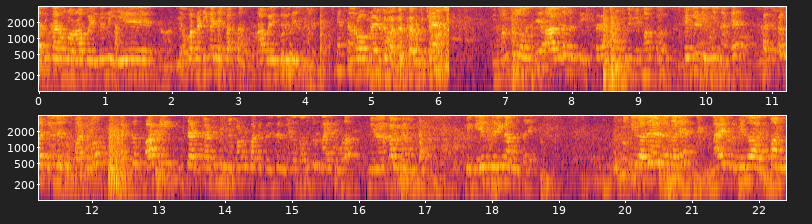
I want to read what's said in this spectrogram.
అధికారంలో రాబోయేదని ఏ ఎవరిని అడిగినా చెప్పేస్తారు. రాబోయే తెలుగుదేశం చంద్రబాబు నాయుడు మీ మనసులో వచ్చి ఆ విధంగా స్థి- స్థిరత్వం ఉంది మీ మనసులో స్టెబిలిటీ ఉందంటే ఖచ్చితంగా తెలుగుదేశం పార్టీలో ఖచ్చితంగా పార్టీ ఇన్ఛార్జ్ కాడి నుంచి మేము మండల పార్టీ ప్రెసిడెంట్ మీద అందరూ నాయకులు కూడా మీ వెనకాల మేము ఉంటాం. మీకు ఏం జరిగినా కూడా సరే. ముందు మీరు అదే విధంగానే నాయకుడి మీద అభిమానం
